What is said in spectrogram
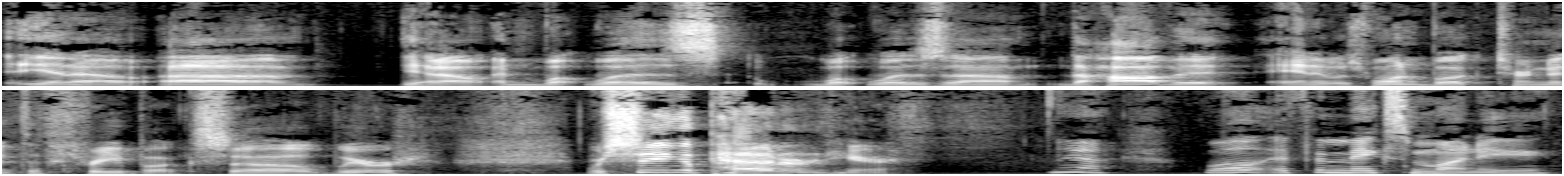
you know, um, you know, and what was what was um, the Hobbit, and it was one book turned into three books. So we're we're seeing a pattern here. Yeah. Well, if it makes money,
